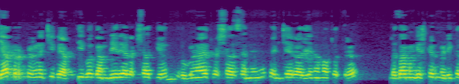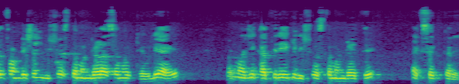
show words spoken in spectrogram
या प्रकरणाची व्याप्ती व गांभीर्य लक्षात घेऊन रुग्णालय प्रशासनाने त्यांचे राजीनामा पत्र लता मंगेशकर मेडिकल फाउंडेशन विश्वस्त मंडळासमोर ठेवले आहे. पण माझी खात्री आहे की विश्वस्त मंडळ ते ऍक्सेप्ट करेल.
